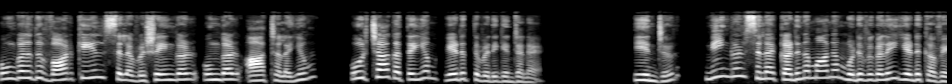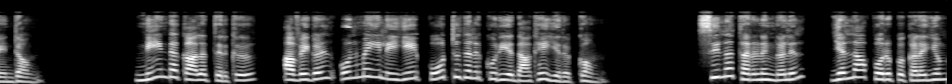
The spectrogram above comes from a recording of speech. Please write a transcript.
உங்களது வாழ்க்கையில் சில விஷயங்கள் உங்கள் ஆற்றலையும் உற்சாகத்தையும் எடுத்து விடுகின்றன. இன்று நீங்கள் சில கடினமான முடிவுகளை எடுக்க வேண்டும். நீண்ட காலத்திற்கு அவைகள் உண்மையிலேயே போற்றுதலுக்குரியதாக இருக்கும். சில தருணங்களில் எல்லா பொறுப்புகளையும்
